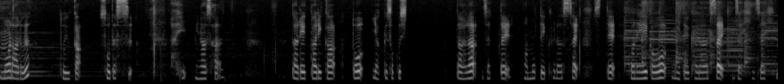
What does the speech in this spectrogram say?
モラルというか、そうです。はい、皆さん、誰々かと約束したら絶対守ってください。そして、この映画を見てください。ぜひぜひ、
